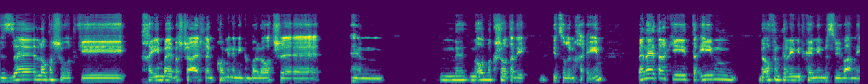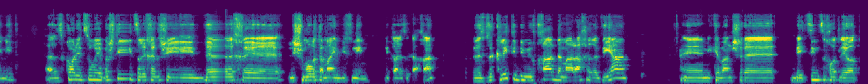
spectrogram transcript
וזה לא פשוט, כי חיים ביבשה יש להם כל מיני מגבלות שהן מאוד מקשות על יצורים חיים, בין היתר כי תאים באופן כללי מתקיימים בסביבה מימית. אז כל יצור יבשתי צריך איזושהי דרך אה, לשמור את המים בפנים, נקרא לזה ככה, וזה קריטי במיוחד במהלך הרבייה, אה, מכיוון שביצים צריכות להיות,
